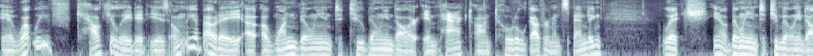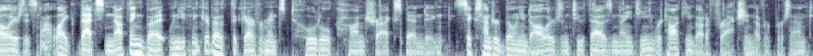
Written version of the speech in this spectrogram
And what we've calculated is only about a, a $1 billion to $2 billion impact on total government spending. which, you know, a billion to $2 million, it's not like that's nothing. But when you think about the government's total contract spending, $600 billion in 2019, we're talking about a fraction of a percent.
